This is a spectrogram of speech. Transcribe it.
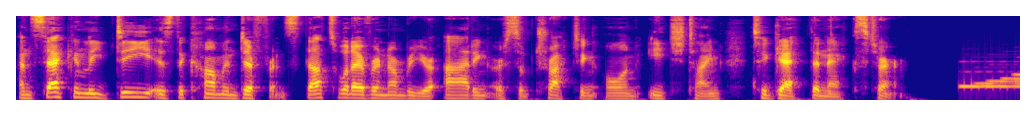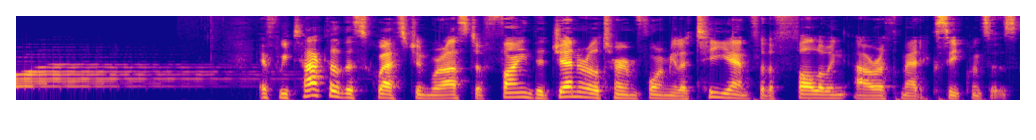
And secondly, D is the common difference. That's whatever number you're adding or subtracting on each time to get the next term. If we tackle this question, we're asked to find the general term formula Tn for the following arithmetic sequences.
